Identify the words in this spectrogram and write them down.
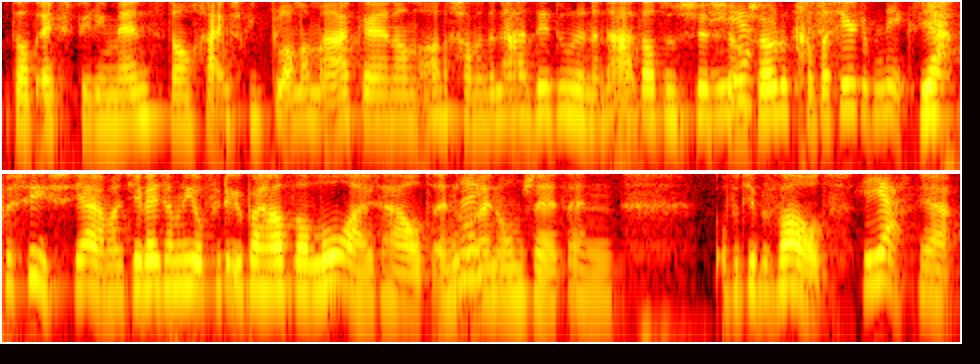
dat experiment, dan ga je misschien plannen maken en dan, oh, dan gaan we daarna dit doen en daarna dat en zus zo, Ja, zo. Gebaseerd op niks. Ja, precies. Ja, want je weet helemaal niet of je er überhaupt wel lol uithaalt en, Nee. en omzet en of het je bevalt. ja. Ja,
